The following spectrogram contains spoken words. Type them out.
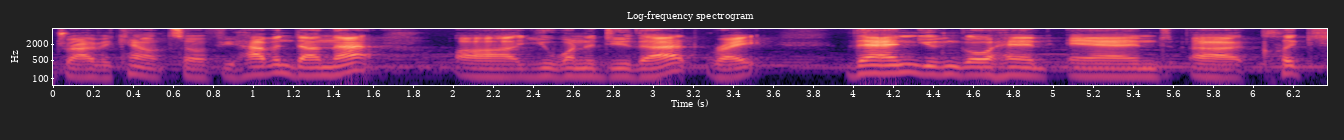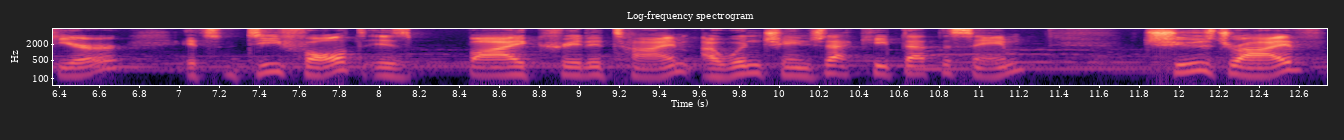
Drive account. So if you haven't done that, uh, you want to do that, right? Then you can go ahead and uh, click here. Its default is by created time. I wouldn't change that, keep that the same. Choose drive.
